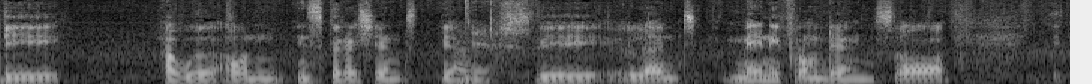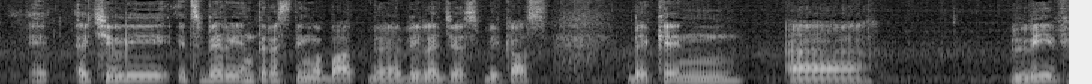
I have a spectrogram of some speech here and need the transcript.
be our own inspiration. Yeah, Yes. we learned many from them. So it, actually, it's very interesting about the villages because they can uh, live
